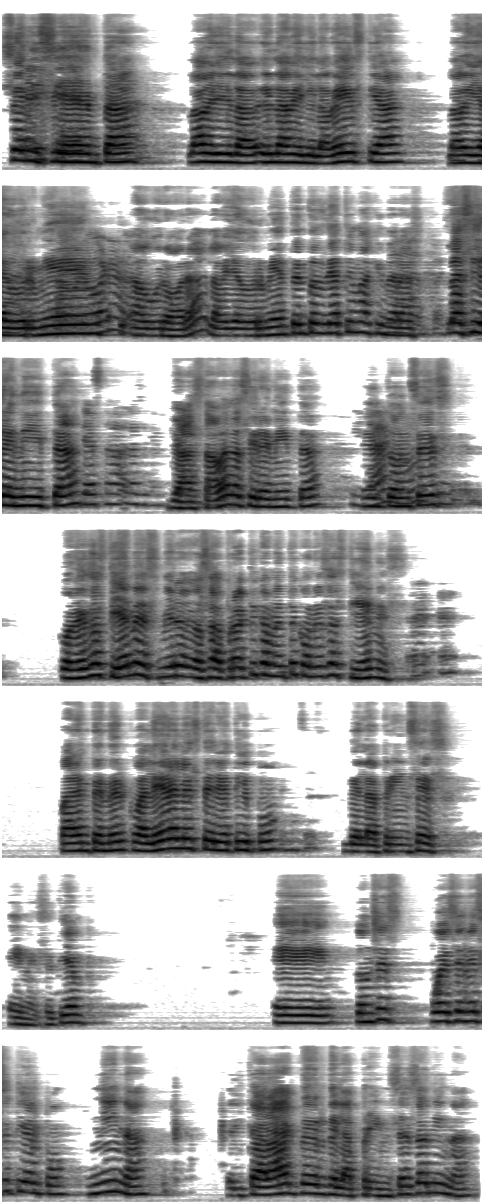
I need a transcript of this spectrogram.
Cenicienta, la Bella, y la, Bella y la Bestia, la Bella Durmiente, Aurora. la Bella Durmiente, entonces ya te imaginarás. Ah, pues la Sirenita. Ya estaba la Sirenita ya estaba la sirenita. Entonces, con esas tienes, mire, o sea, prácticamente con esas tienes. Para entender cuál era el estereotipo de la princesa en ese tiempo. Eh, entonces, pues en ese tiempo, Nina, el carácter de la princesa Nina,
